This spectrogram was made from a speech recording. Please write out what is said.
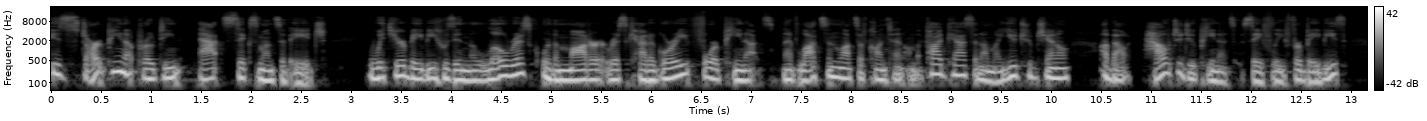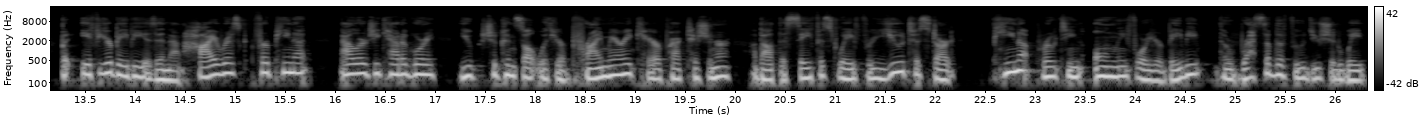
is start peanut protein at six months of age. with your baby who's in the low risk or the moderate risk category for peanuts. I have lots and lots of content on the podcast and on my YouTube channel about how to do peanuts safely for babies. But if your baby is in that high risk for peanut allergy category, you should consult with your primary care practitioner about the safest way for you to start peanut protein only for your baby. The rest of the foods you should wait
